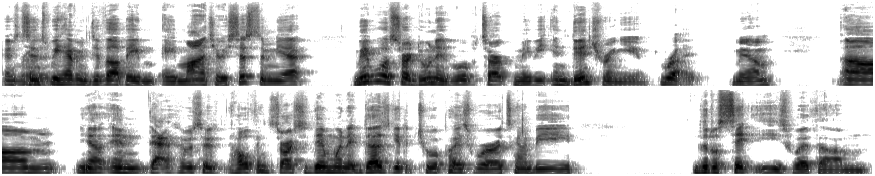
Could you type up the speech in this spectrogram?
And right. since we haven't developed a, a monetary system yet, maybe we'll start doing it. We'll start maybe indenturing you. Right. Know, um, you know, and that's how the whole thing starts. So then, when it does get to a place where it's going to be little cities with, um,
